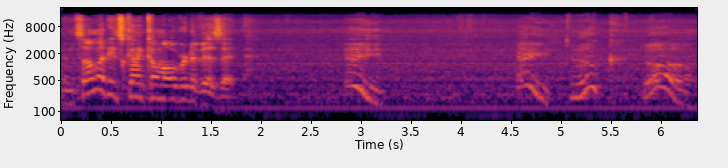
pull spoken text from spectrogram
and somebody's going to come over to visit. Hey, hey, look, oh.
